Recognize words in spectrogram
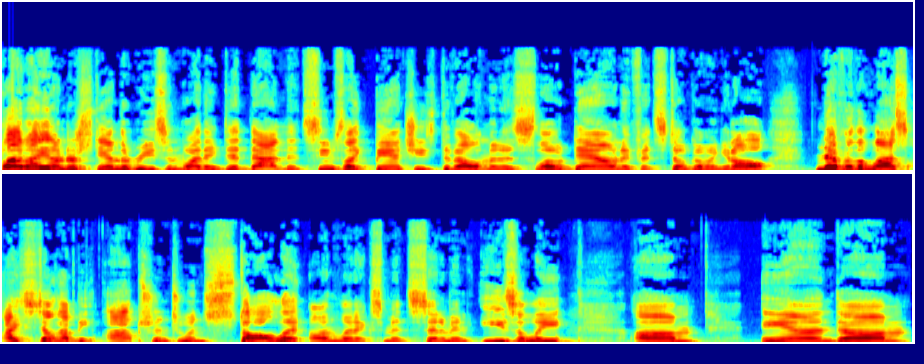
But I understand the reason why they did that. It seems like Banshee's development has slowed down if it's still going at all. Nevertheless, I still have the option to install it on Linux Mint Cinnamon easily. Um, and um,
